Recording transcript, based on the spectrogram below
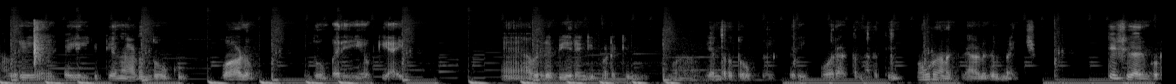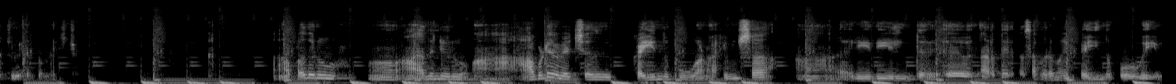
അവർ കയ്യിൽ കിട്ടിയ നാടൻ തോക്കും വാളും ഇതും പരിചയം ഒക്കെ ആയി. അവരുടെ പീരങ്കി പടയ്ക്കും യന്ത്രത്തോക്കുകൾക്കെതിരെ പോരാട്ടം നടത്തി നൂറുകണക്കിന് ആളുകൾ മരിച്ചു. ബ്രിട്ടീഷുകാരും കുറച്ച് പേരൊക്കെ മരിച്ചു. അപ്പൊ അതൊരു അതിന്റെ ഒരു അവിടെ വെച്ചത് കയ്യിൽ നിന്ന് പോവുകയാണ്. അഹിംസ രീതിയിൽ നടന്നിരുന്ന സമരമായി കയ്യിൽ പോവുകയും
